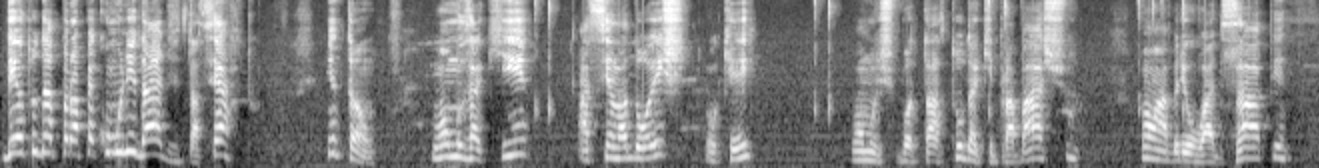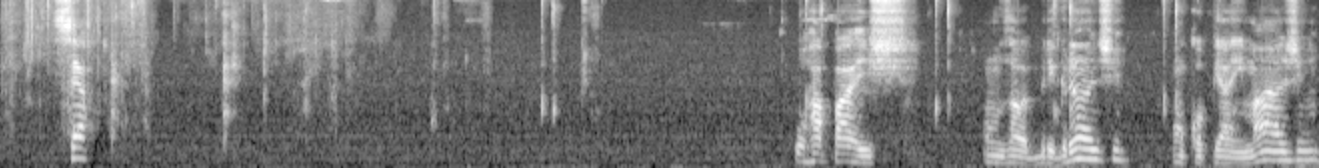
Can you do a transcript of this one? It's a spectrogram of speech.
dentro da própria comunidade, tá certo? Então, vamos aqui a cena 2, ok? Vamos botar tudo aqui para baixo. Vamos abrir o WhatsApp, certo? O rapaz, vamos abrir grande, vamos copiar a imagem,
